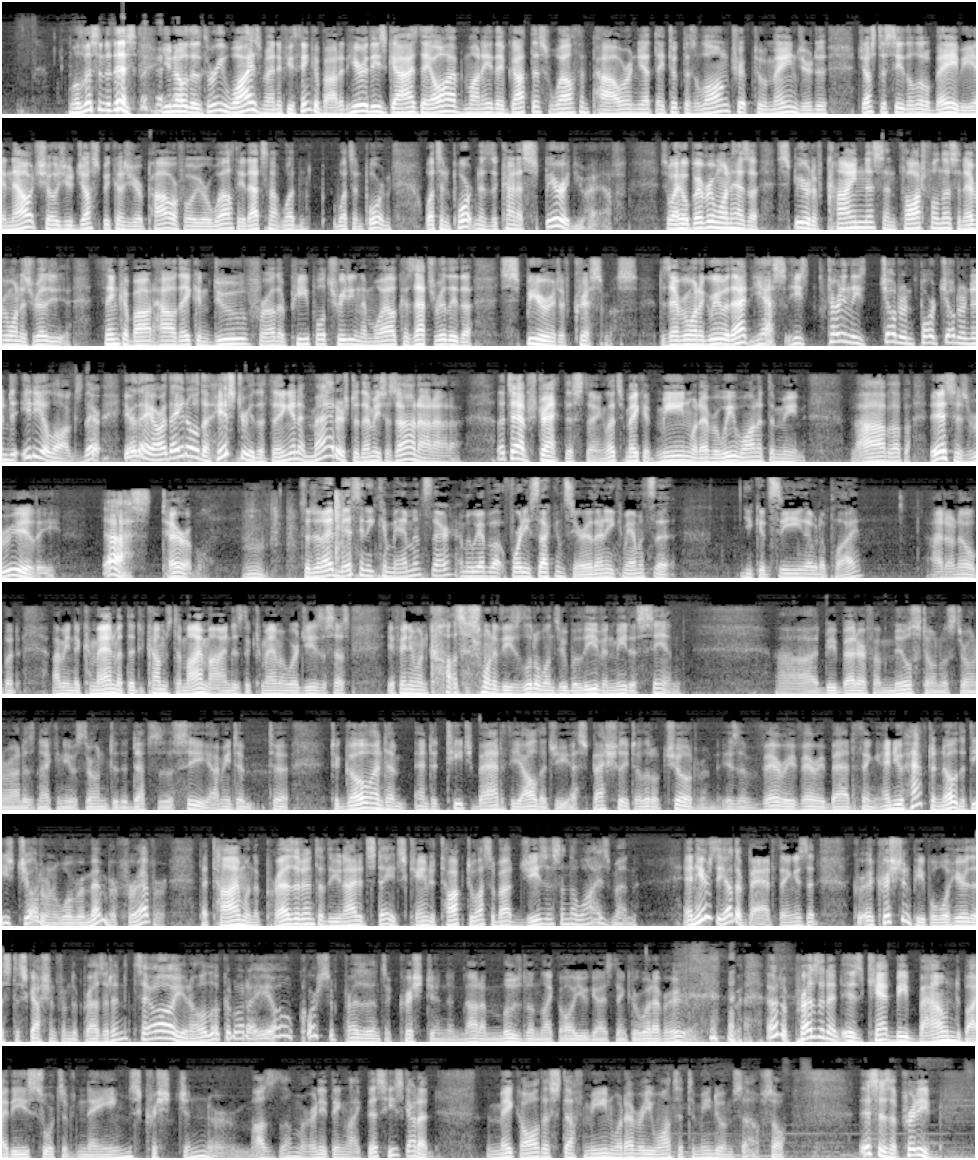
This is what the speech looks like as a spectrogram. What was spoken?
Well, listen to this. You know, the three wise men, if you think about it, here are these guys, they all have money, they've got this wealth and power, and yet they took this long trip to a manger to just to see the little baby, and now it shows you just because you're powerful, you're wealthy, that's not what what's important. What's important is the kind of spirit you have. So I hope everyone has a spirit of kindness and thoughtfulness, and everyone is really think about how they can do for other people, treating them well, because that's really the spirit of Christmas. Does everyone agree with that? Yes. He's turning these children, poor children, into ideologues. There, here they are. They know the history of the thing, and it matters to them. He says, "Oh, no, no, no. Let's abstract this thing. Let's make it mean whatever we want it to mean." Blah blah blah. This is really, ah, terrible. So did I miss any commandments there? I mean, we have about 40 seconds here. Are there any commandments that you could see that would apply? I don't know, but I mean, the commandment that comes to my mind is the commandment where Jesus says, "If anyone causes one of these little ones who believe in me to sin." Uh, it'd be better if a millstone was thrown around his neck and he was thrown into the depths of the sea. I mean, to to to go and to and to teach bad theology, especially to little children, is a very very bad thing. And you have to know that these children will remember forever the time when the president of the United States came to talk to us about Jesus and the wise men. And here's the other bad thing: is that uh, Christian people will hear this discussion from the president and say, "Oh, you know, look at what I. Oh, of course, the president's a Christian and not a Muslim like all you guys think, or whatever." the president is can't be bound by these sorts of names, Christian or Muslim or anything like this. He's got to make all this stuff mean whatever he wants it to mean to himself. So, this is a pretty,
